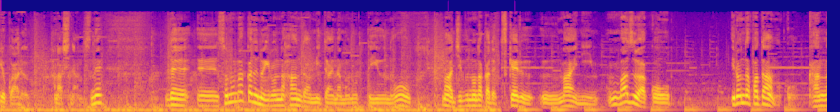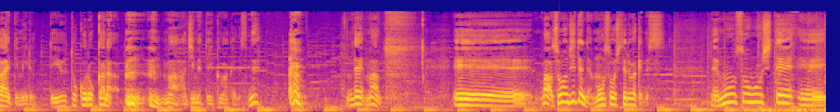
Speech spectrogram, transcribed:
よくある話なんですね。で、えー、その中でのいろんな判断みたいなものっていうのを、まあ、自分の中でつける前にまずはこういろんなパターンをこう考えてみるっていうところから まあ始めていくわけですね。でまあえー、まあその時点では妄想してるわけです。で妄想をして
